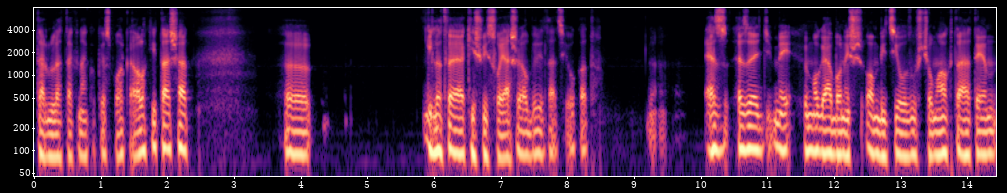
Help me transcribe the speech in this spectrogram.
területeknek a közpark alakítását. illetve kis vízfolyás rehabilitációkat. Ez, ez egy önmagában is ambiciózus csomag, tehát én,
